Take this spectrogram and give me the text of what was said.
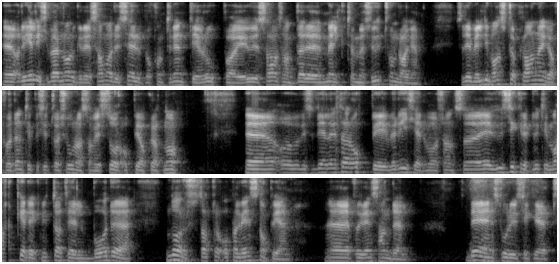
Eh, og Det gjelder ikke bare Norge, det er samme du ser på kontinentet i Europa og i USA, sant, der melk tømmes ut om dagen. Så det er veldig vanskelig å planlegge for den type situasjoner som vi står oppi akkurat nå. Eh, og Hvis du deler dette opp i verdikjeden vår, så er usikkerheten ute i markedet knytta til både når starter åpner grensene opp igjen eh, for grensehandel. Det er en stor usikkerhet.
